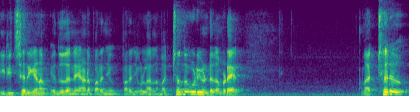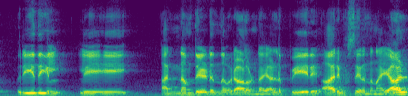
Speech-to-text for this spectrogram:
തിരിച്ചറിയണം എന്ന് തന്നെയാണ് പറഞ്ഞു പറഞ്ഞുകൊള്ളാറുള്ളത്. മറ്റൊന്നുകൂടിയുണ്ട് നമ്മുടെ മറ്റൊരു രീതിയിൽ ഈ അന്നം തേടുന്ന ഒരാളുണ്ട്. അയാളുടെ പേര് ആരിഫ് ഹുസൈൻ എന്നാണ്. അയാൾ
